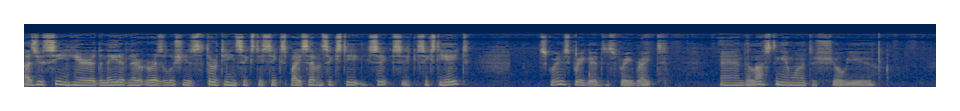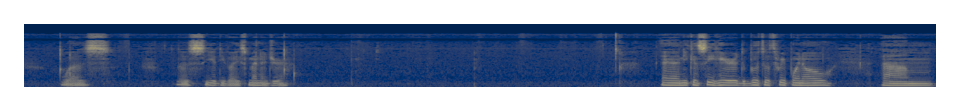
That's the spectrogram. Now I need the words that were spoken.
As you see here, the native resolution is 1366 by 768 screen is pretty good, it's pretty bright. And the last thing I wanted to show you was, let's see a device manager. And you can see here the Bluetooth 3.0. Um,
